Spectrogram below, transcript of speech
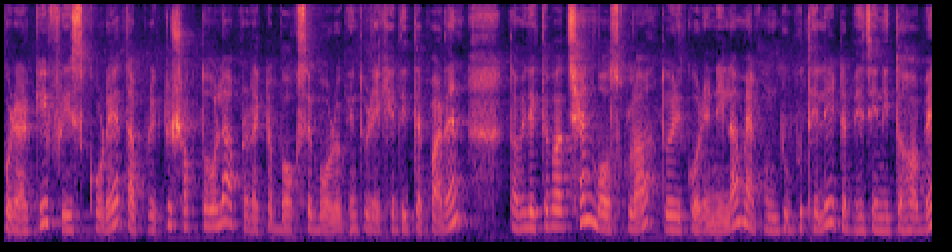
করে আর কি ফ্রিজ করে তারপর একটু শক্ত হলে আপনারা একটা বক্সে বড় কিন্তু রেখে দিতে পারেন। তো আমি দেখতে পাচ্ছেন বক্সগুলো তৈরি করে নিলাম এখন ডুবু তেলে এটা ভেজে নিতে হবে।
